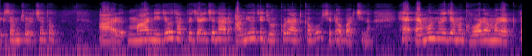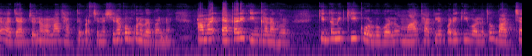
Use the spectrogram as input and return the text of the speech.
এক্সাম চলছে তো। আর মা নিজেও থাকতে চাইছে না, আর আমিও যে জোর করে আটকাবো সেটাও পারছি না। হ্যাঁ এমন নয় যে আমার ঘর আমার একটা, যার জন্য আমার মা থাকতে পারছে না, সেরকম কোনো ব্যাপার নয়। আমার একারই তিনখানা ঘর। কিন্তু আমি কি করব বলো? মা থাকলে পরে কি বলো তো বাচ্চা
